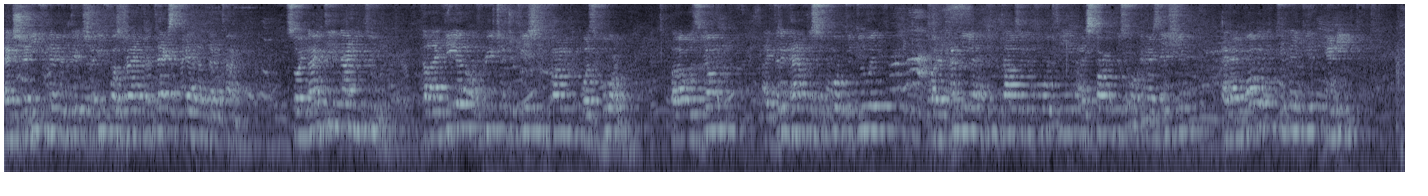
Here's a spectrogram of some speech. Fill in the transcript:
And Shareef never did. Shareef was driving a taxi cab at that time. So in 1992, the idea of Reach Education Fund was born. But I was young, I didn't have the support to do it. But in 2014, I started this organization, and I wanted to make it unique.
